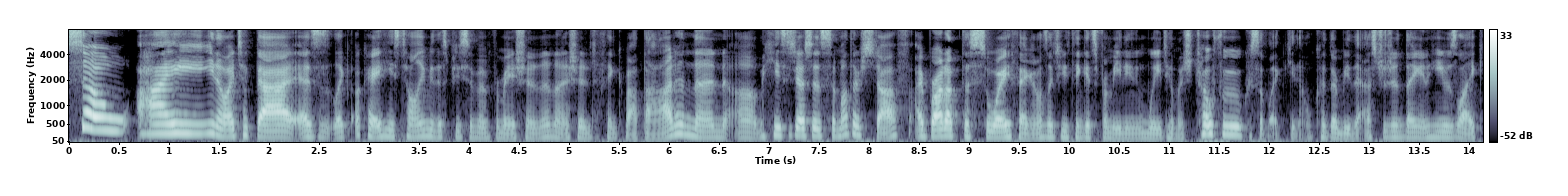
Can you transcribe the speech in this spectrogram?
so I, you know, I took that as like, okay, he's telling me this piece of information and I should think about that. And then um, he suggested some other stuff. I brought up the soy thing. I was like, do you think it's from eating way too much tofu? Because of like, you know, could there be the estrogen thing? And he was like,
